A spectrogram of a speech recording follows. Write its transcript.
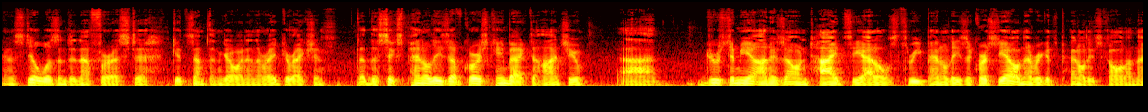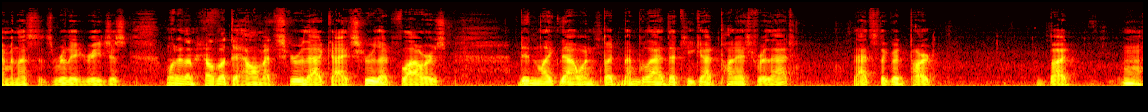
And it still wasn't enough for us to get something going in the right direction. The, the six penalties, of course, came back to haunt you. Uh, Dru Samia on his own tied Seattle's three penalties. Of course, Seattle never gets penalties called on them unless it's really egregious. One of them helmet to helmet. Screw that guy. Screw that Flowers. Didn't like that one, but I'm glad that he got punished for that. That's the good part. But, mm.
